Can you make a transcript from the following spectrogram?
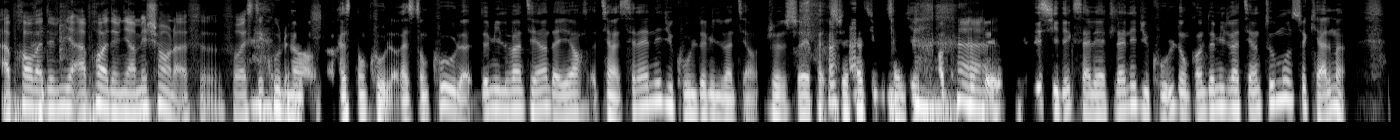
Après, on va devenir, après, on va devenir méchant là. Faut, faut rester cool. Non, restons cool, restons cool. 2021 d'ailleurs, tiens, c'est l'année du cool 2021. Je, je savais pas, je sais pas si vous saviez. J'ai décidé que ça allait être l'année du cool. Donc en 2021, tout le monde se calme,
